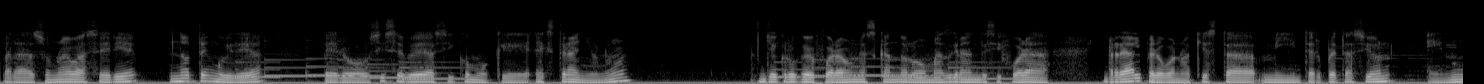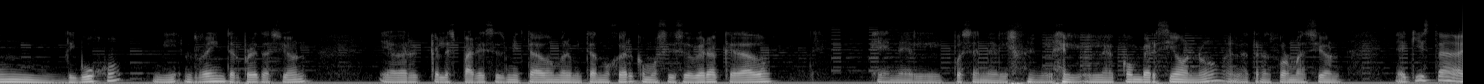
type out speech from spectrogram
para su nueva serie. No tengo idea, pero sí se ve así como que extraño, ¿no? Yo creo que fuera un escándalo más grande si fuera real, pero bueno, aquí está mi interpretación en un dibujo, mi reinterpretación y a ver qué les parece, es mitad hombre, mitad mujer, como si se hubiera quedado en el pues en, el, la conversión ¿no? en la transformación. Y aquí está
